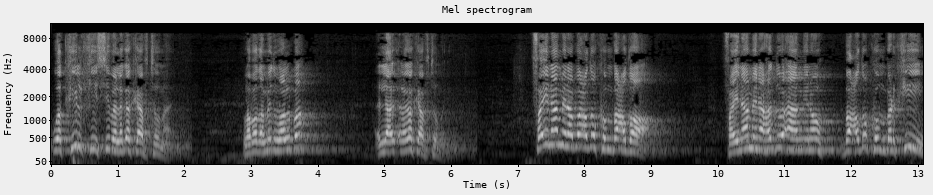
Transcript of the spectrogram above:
wakiilkiisiba laga kaaftoomayo labada mid walba laga kaaftoomayo fain aamina bacdukum bacdaa fain aamina hadduu aamino bacdukum barhkiin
